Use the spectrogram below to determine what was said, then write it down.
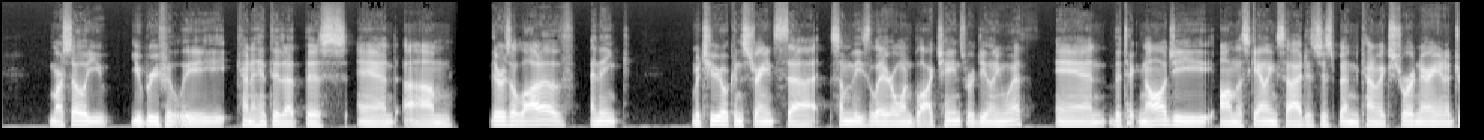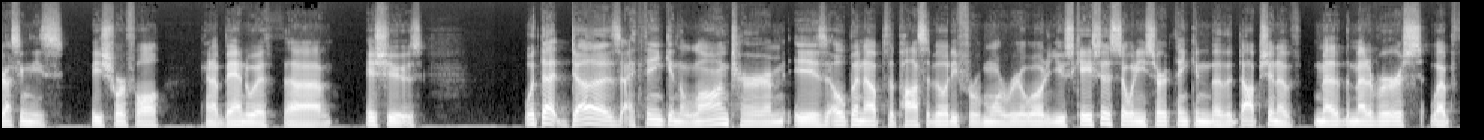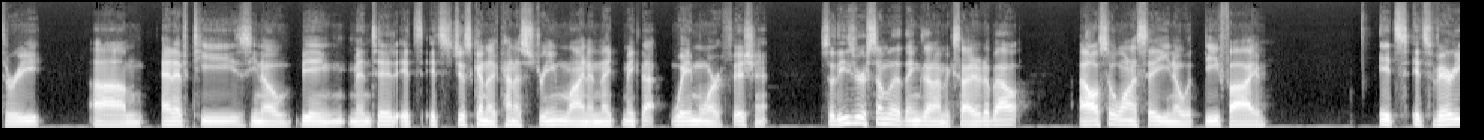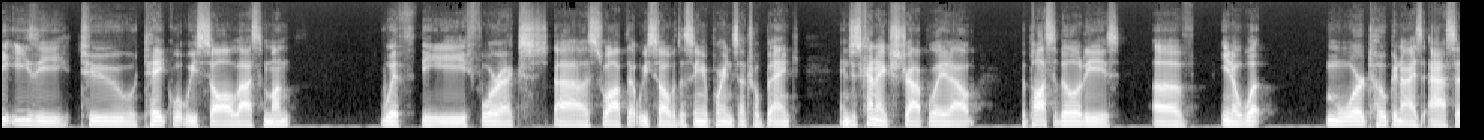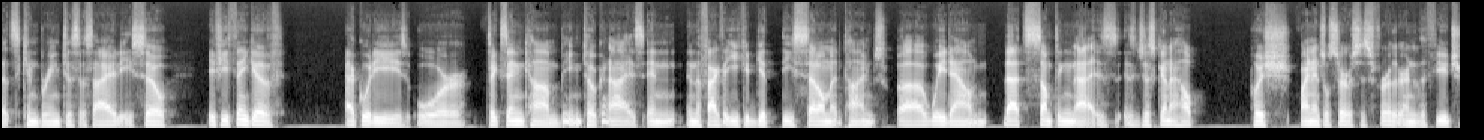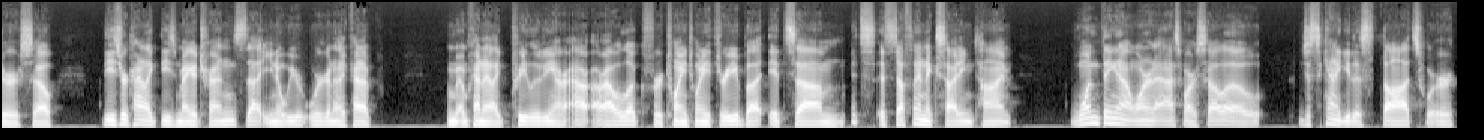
Marcelo, you you briefly kind of hinted at this, and um, there's a lot of I think material constraints that some of these layer one blockchains were dealing with, and the technology on the scaling side has just been kind of extraordinary in addressing these these shortfall kind of bandwidth uh, issues what that does, I think, in the long term, is open up the possibility for more real world use cases. So when you start thinking the adoption of meta, the metaverse, Web three, um, NFTs, you know, being minted, it's it's just going to kind of streamline and make make that way more efficient. So these are some of the things that I'm excited about. I also want to say, you know, with DeFi, it's it's very easy to take what we saw last month with the forex uh, swap that we saw with the Singaporean central bank, and just kind of extrapolate out the possibilities of you know what more tokenized assets can bring to society. So if you think of equities or fixed income being tokenized and, and the fact that you could get these settlement times uh, way down, that's something that is, is just going to help push financial services further into the future. So these are kind of like these mega trends that, you know, we're, we're going to kind of I'm, kind of like preluding our, our outlook for 2023, but it's um it's it's definitely an exciting time. One thing I wanted to ask Marcelo, just to kind of get his thoughts, were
